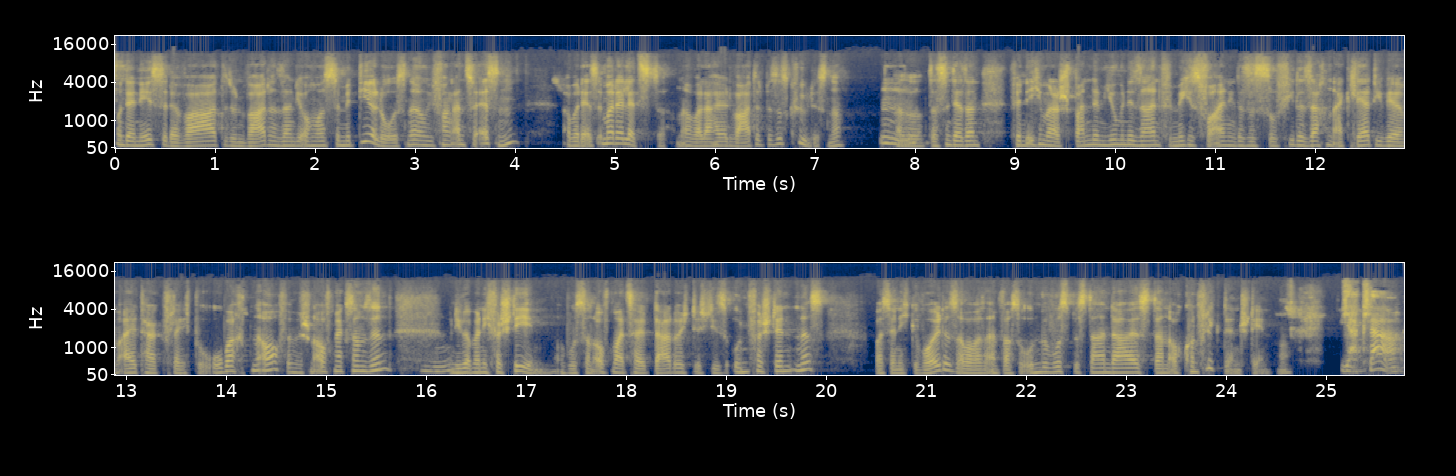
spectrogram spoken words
und der nächste, der wartet und wartet und sagen die auch, was ist denn mit dir los? Ne? Irgendwie fangen an zu essen, aber der ist immer der Letzte, ne? weil er halt wartet, bis es kühl ist. Ne? Mhm. Also das sind ja dann, finde ich, immer das Spannende im Human Design. Für mich ist vor allen Dingen, dass es so viele Sachen erklärt, die wir im Alltag vielleicht beobachten auch, wenn wir schon aufmerksam sind mhm. und die wir aber nicht verstehen. Und wo es dann oftmals halt dadurch, durch dieses Unverständnis, was ja nicht gewollt ist, aber was einfach so unbewusst bis dahin da ist, dann auch Konflikte entstehen. Ne? Ja, klar.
